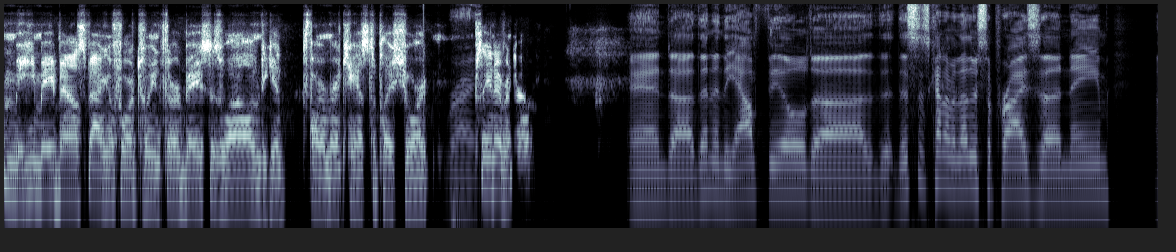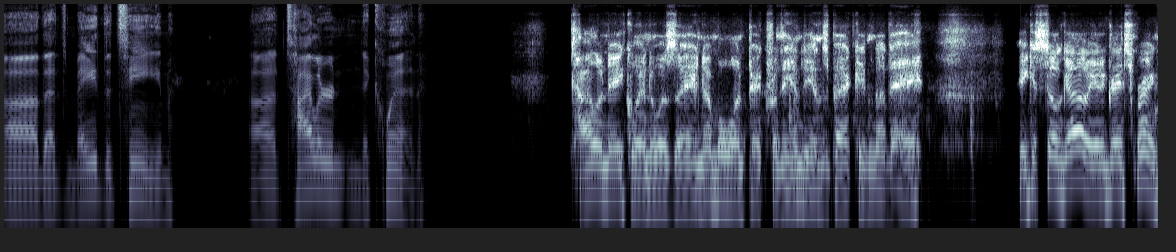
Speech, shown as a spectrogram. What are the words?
he may bounce back and forth between third base as well, and to get Farmer a chance to play short. Right. So you never know. And uh, then in the outfield, uh, th- this is kind of another surprise uh, name uh, that made the team. Uh, Tyler Naquin. Tyler Naquin was a number one pick for the Indians back in the day. He could still go. He had a great spring.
